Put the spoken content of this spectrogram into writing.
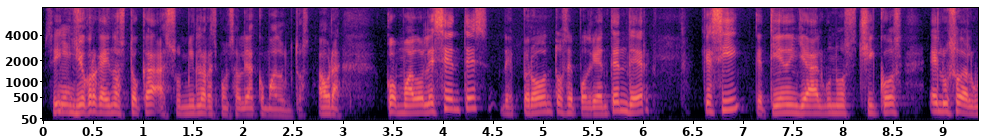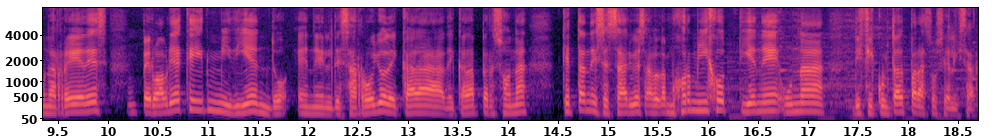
¿sí? Y yo creo que ahí nos toca asumir la responsabilidad como adultos. Ahora, como adolescentes, de pronto se podría entender que sí, que tienen ya algunos chicos el uso de algunas redes, pero habría que ir midiendo en el desarrollo de cada, de cada persona qué tan necesario es. A lo mejor mi hijo tiene una dificultad para socializar.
